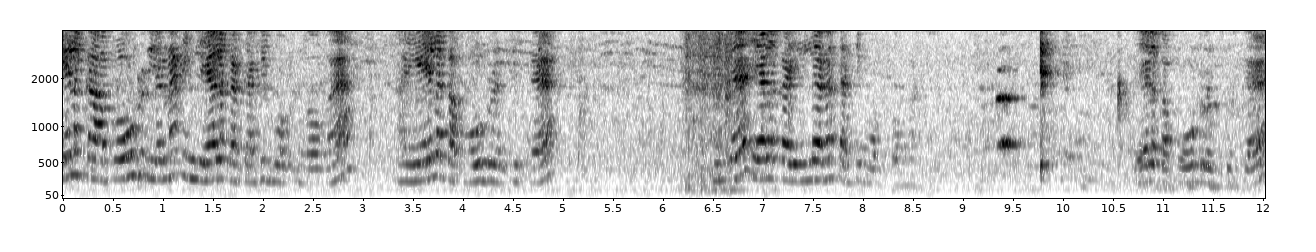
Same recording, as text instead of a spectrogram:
ஏலக்காய் பவுடர் இல்லைன்னா நீங்கள் ஏலக்காய் தட்டி போட்டுக்கோங்க. நான் ஏலக்காய் பவுடர் வச்சுருக்கேன். நீங்கள் ஏலக்காய் இல்லைன்னா தட்டி போட்டுக்கோங்க. ஏலக்காய் பவுடர் வச்சுருக்கேன்.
